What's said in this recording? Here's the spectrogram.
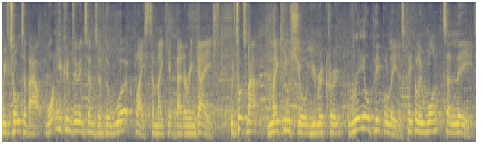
we've talked about what you can do in terms of the workplace to make it better engaged. We've talked about making sure you recruit real people leaders, people who want to lead.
